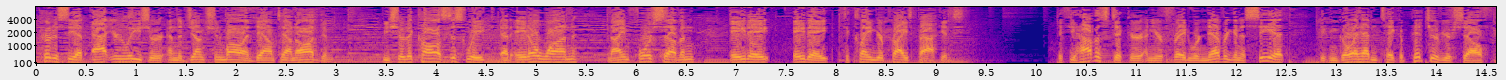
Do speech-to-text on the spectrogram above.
courtesy at At Your Leisure and the Junction Mall in downtown Ogden. Be sure to call us this week at 801 947 8888 to claim your prize package. If you have a sticker and you're afraid we're never going to see it, you can go ahead and take a picture of yourself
